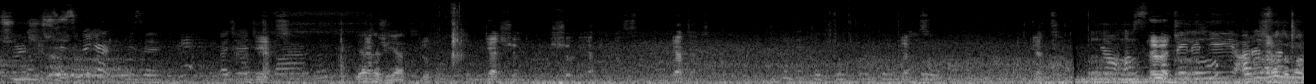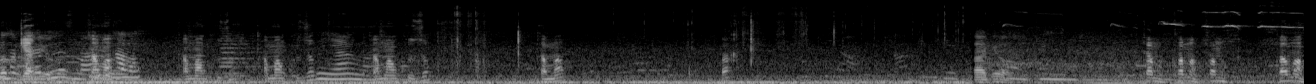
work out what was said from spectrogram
Sesine geldi bize. Acı acı Yat. bağırdı. Yat hadi yat. Dur. Gel şöyle. Şöyle yat. Yat hadi. Yat. Yat. Ya aslında Evet. belediyeyi aradık. Aradım, aradım. Gel. Aradınız mı? Tamam. Tamam. Tamam kuzum. Tamam kuzum. Tamam kuzum. Tamam. Bak. Sakin ol. Tamam tamam tamam. Tamam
